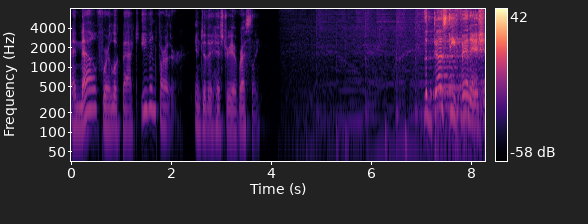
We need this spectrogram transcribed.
and now for a look back even farther into the history of wrestling. The dusty finish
